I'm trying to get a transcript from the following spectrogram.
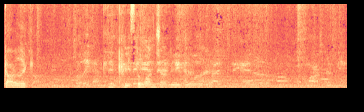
Garlic So they got can increase the longevity of your life. Light, They had uh, Monsters Inc.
